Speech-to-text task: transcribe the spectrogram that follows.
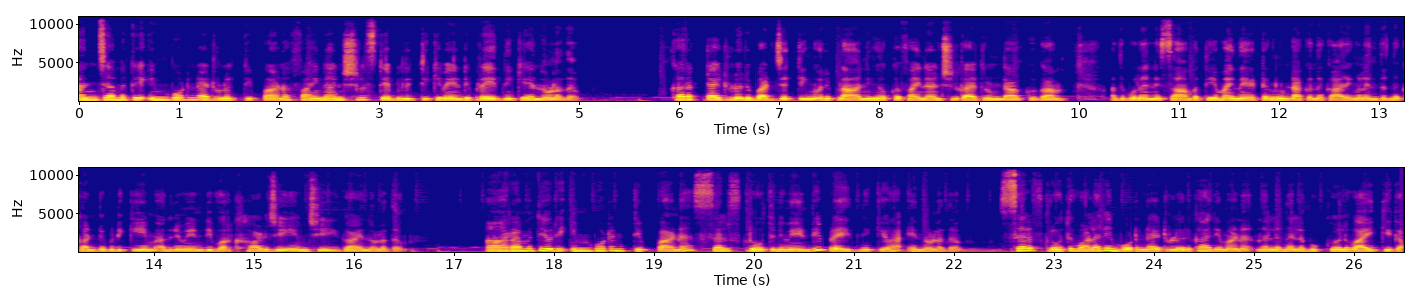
അഞ്ചാമത്തെ ഇമ്പോർട്ടന്റ് ആയിട്ടുള്ള ടിപ്പാണ് ഫൈനാൻഷ്യൽ സ്റ്റെബിലിറ്റിക്ക് വേണ്ടി പ്രയത്നിക്കുക എന്നുള്ളത്. കറക്റ്റായിട്ടുള്ള ഒരു ബഡ്ജറ്റിംഗ് ഒരു പ്ലാനിങ് ഒക്കെ ഫൈനാൻഷ്യൽ കാര്യത്തിൽ ഉണ്ടാക്കുക. അതുപോലെ തന്നെ സാമ്പത്തികമായി നേട്ടങ്ങൾ ഉണ്ടാക്കുന്ന കാര്യങ്ങൾ എന്തെന്ന് കണ്ടുപിടിക്കുകയും അതിനുവേണ്ടി വർക്ക് ഹാർഡ് ചെയ്യുകയും ചെയ്യുക എന്നുള്ളത്. ആറാമത്തെ ഒരു ഇമ്പോർട്ടന്റ് ടിപ്പാണ് സെൽഫ് ഗ്രോത്തിന് വേണ്ടി പ്രയത്നിക്കുക എന്നുള്ളത്. സെൽഫ് ഗ്രോത്ത് വളരെ ഇമ്പോർട്ടന്റ് ആയിട്ടുള്ള ഒരു കാര്യമാണ്. നല്ല നല്ല ബുക്കുകൾ വായിക്കുക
